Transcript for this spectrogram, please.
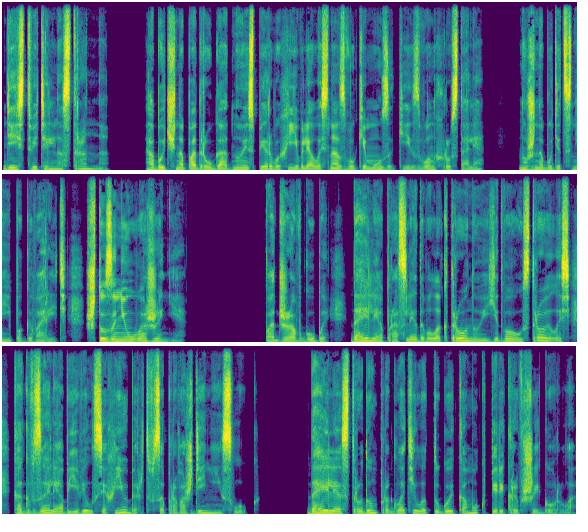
действительно странно. Обычно подруга одной из первых являлась на звуки музыки и звон хрусталя. Нужно будет с ней поговорить. Что за неуважение? Поджав губы, Даэлия проследовала к трону и едва устроилась, как в зале объявился Хьюберт в сопровождении слуг. Даэлия с трудом проглотила тугой комок, перекрывший горло.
